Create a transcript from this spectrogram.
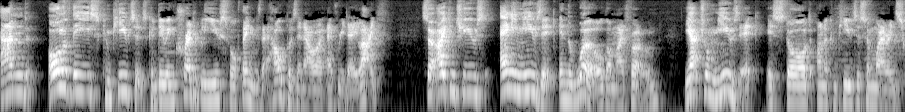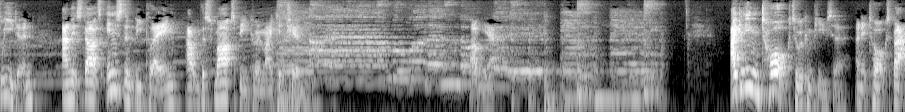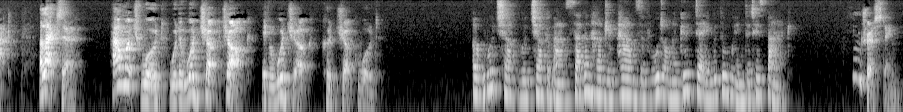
And all of these computers can do incredibly useful things that help us in our everyday life. So I can choose any music in the world on my phone, the actual music is stored on a computer somewhere in Sweden and it starts instantly playing out of the smart speaker in my kitchen. Oh yeah. I can even talk to a computer and it talks back. Alexa, how much wood would a woodchuck chuck if a woodchuck could chuck wood? A woodchuck would chuck about 700 pounds of wood on a good day with the wind at his back. Interesting.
